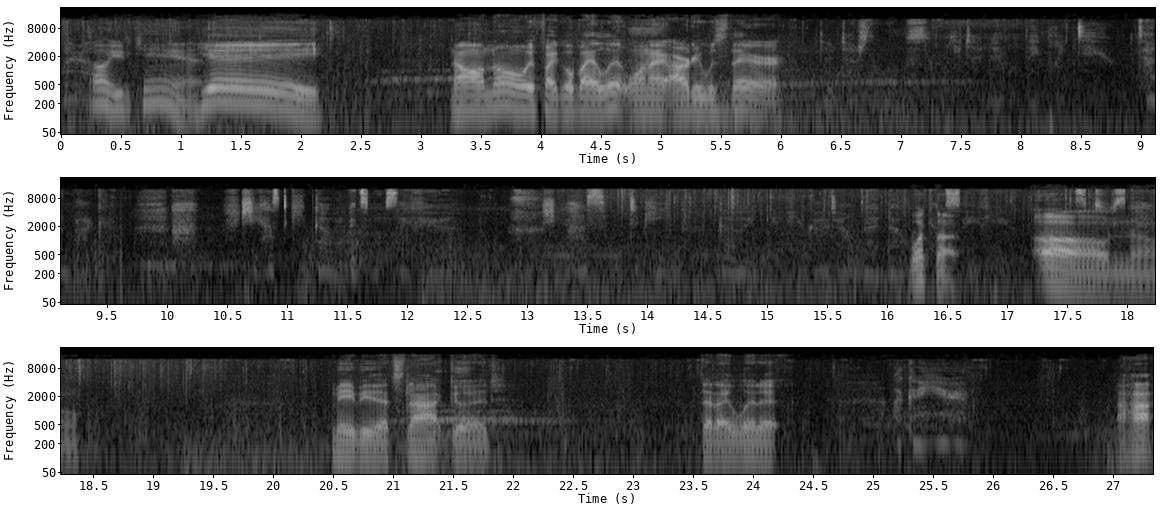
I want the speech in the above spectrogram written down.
Where are Oh, you can. Yay! Now I'll know if I go by a lit one. I already was there. Don't touch the walls. You don't know what they might do. Turn back. She has to keep going. It's not safe here. She has to keep going. If you go down there, no What the- can save you. Oh no. Maybe that's not good. That I lit it. I can hear him. Aha.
